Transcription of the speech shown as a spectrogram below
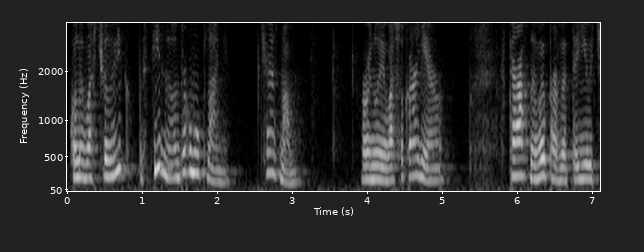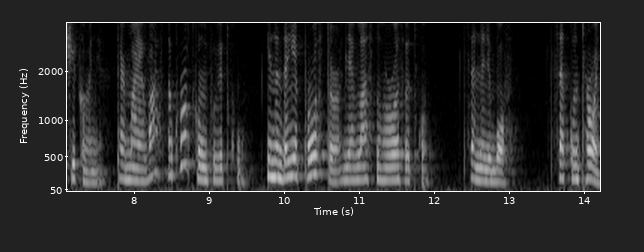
коли ваш чоловік постійно на другому плані через маму? Руйнує вашу кар'єру. Страх не виправдати її очікування тримає вас на короткому повідку і не дає простору для власного розвитку. Це не любов, це контроль.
